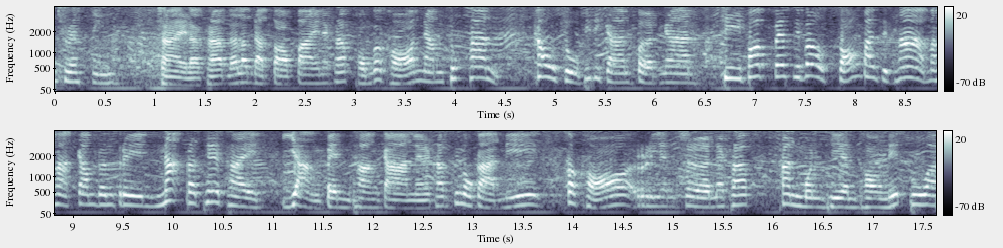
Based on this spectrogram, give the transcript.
interesting. ใช่แล้วครับ และลำดับต่อไปนะครับ ผมก็ขอนำทุกท่านเข้าสู่พิธีการเปิดงาน T-POP Festival 2015 มหกรรมดนตรีณประเทศไทยอย่างเป็นทางการเลยนะครับ ซึ่งโอกาสนี้ก็ขอเรียนเชิญนะครับ ท่านมนเทียนทองนิดผู้ว่า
